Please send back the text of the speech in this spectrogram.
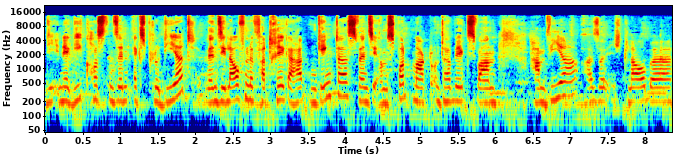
Die Energiekosten sind explodiert. Wenn Sie laufende Verträge hatten, ging das. Wenn Sie am Spotmarkt unterwegs waren, haben wir, also ich glaube,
